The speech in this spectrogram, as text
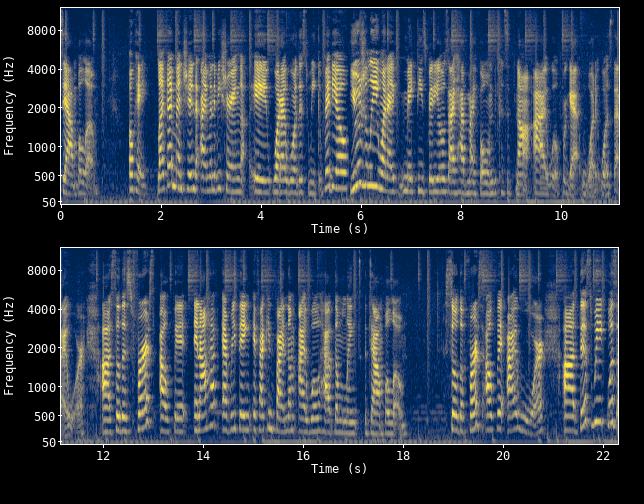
down below okay like i mentioned i'm going to be sharing a what i wore this week video. Usually when i make these videos i have my phone because if not i will forget what it was that i wore. Uh, so this first outfit and i'll have everything. If i can find them i will have them linked down below. So the first outfit i wore uh, this week was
